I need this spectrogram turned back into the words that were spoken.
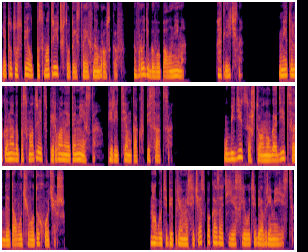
Я тут успел посмотреть что-то из твоих набросков. Вроде бы выполнимо. Отлично. Мне только надо посмотреть сперва на это место, перед тем, как вписаться. Убедиться, что оно годится для того, чего ты хочешь. Могу тебе прямо сейчас показать, если у тебя время есть.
